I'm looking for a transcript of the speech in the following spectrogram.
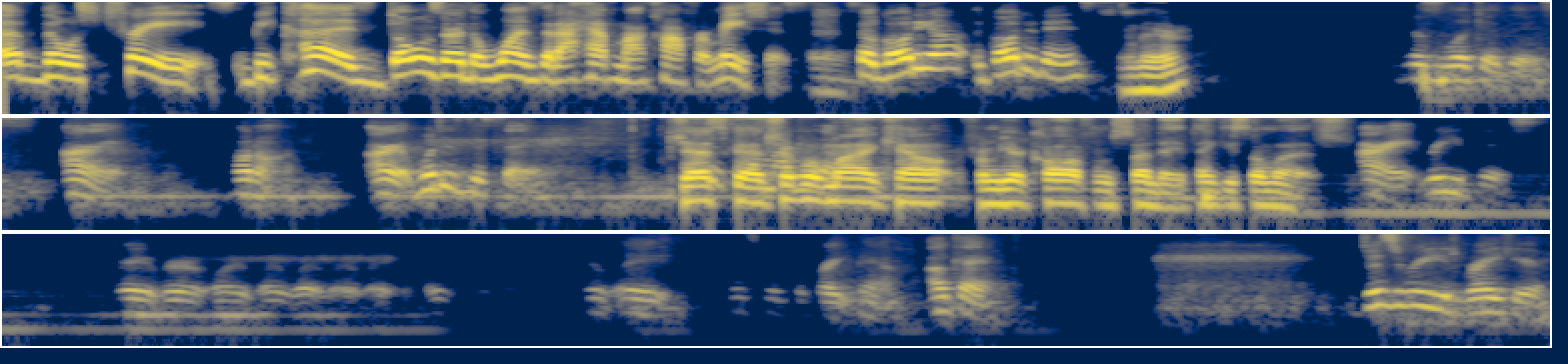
of those trades because those are the ones that I have my confirmations. Mm. So go to go to this. I'm here. Just look at this. All right. Hold on. All right. What does this say? Jessica, Somebody triple my account from your call from Sunday. Thank you so much. All right. Read this. Wait, wait, wait, wait, wait, wait, wait, wait, wait, wait. This was the breakdown. Okay. Just read right here.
